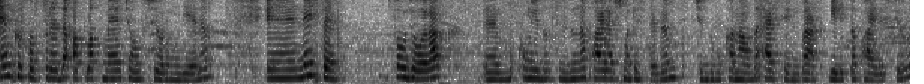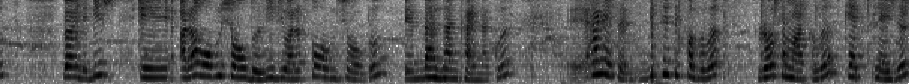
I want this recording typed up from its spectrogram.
en kısa sürede atlatmaya çalışıyorum diyelim. Ee, neyse sonuç olarak e, bu konuyu da sizinle paylaşmak istedim. Çünkü bu kanalda her şeyimizi artık birlikte paylaşıyoruz. Böyle bir e, ara olmuş oldu, video arası olmuş oldu. Ben- Benden kaynaklı. E, her neyse bitirdik puzzle'ı. Rote markalı Cat's Pleasure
